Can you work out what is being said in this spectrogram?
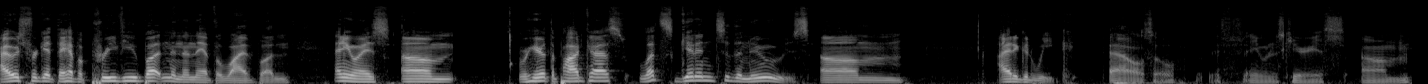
I always forget they have a preview button and then they have the live button. Anyways, um, we're here at the podcast. Let's get into the news. Um, I had a good week. Uh, also, if anyone is curious, um,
